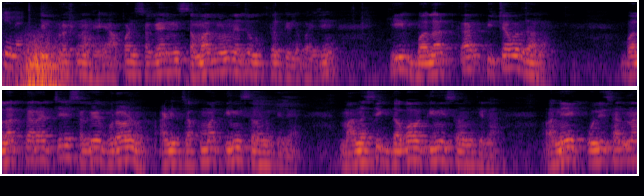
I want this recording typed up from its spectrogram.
केलंय. एक प्रश्न आहे आपण सगळ्यांनी समाज म्हणून याचं उत्तर दिलं पाहिजे की बलात्कार तिच्यावर झाला. बलात्काराचे सगळे व्रण आणि जखमा तिने सहन केल्या. मानसिक दबाव तिने सहन केला. अनेक पोलिसांना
